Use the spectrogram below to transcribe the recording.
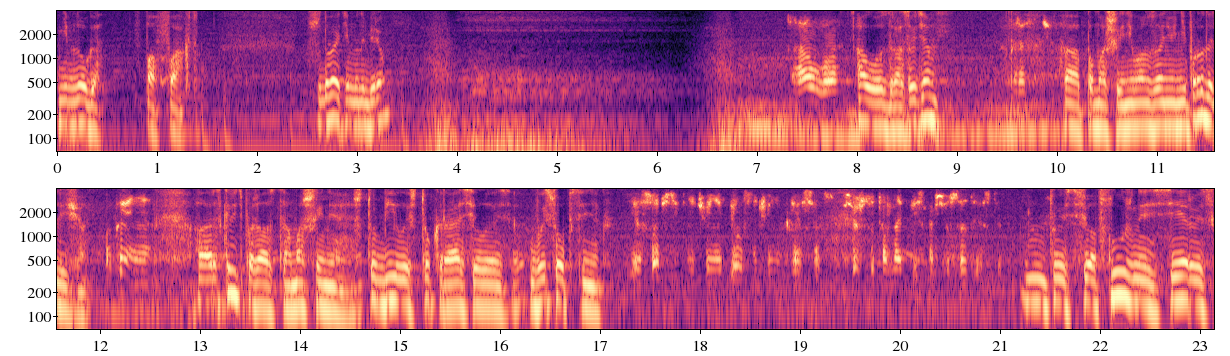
немного по факту. Что, давайте мы наберем. Алло. Алло, здравствуйте. Здравствуйте. А, по машине вам звоню, не продали еще? Пока нет. А, расскажите, пожалуйста, о машине. Что билось, что красилось? Вы собственник? Я собственник, ничего не бился, ничего не красился. Все, что там написано, все соответствует. Ну, то есть все обслуженное, сервис,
